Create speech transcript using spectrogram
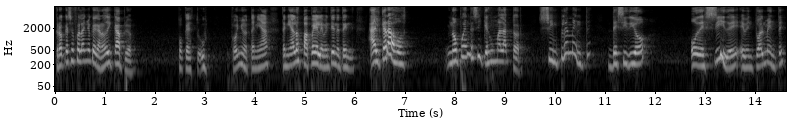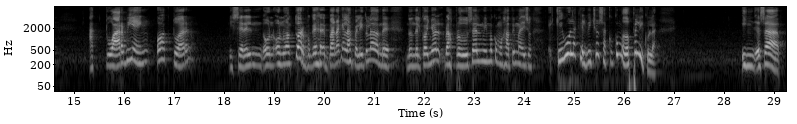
Creo que ese fue el año que ganó DiCaprio. Porque, coño, tenía, tenía los papeles, ¿me entiendes? al carajo, no pueden decir que es un mal actor. Simplemente decidió o decide eventualmente actuar bien o actuar y ser el o, no actuar porque pana que en las películas donde donde el coño las produce él mismo como Happy Madison qué bola que el bicho sacó como dos películas y, o sea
